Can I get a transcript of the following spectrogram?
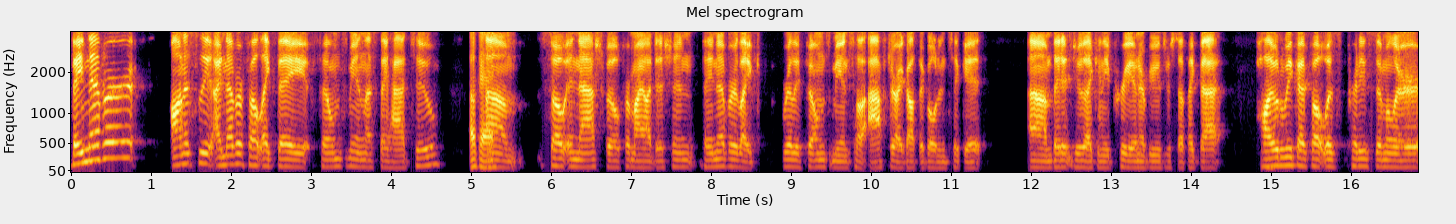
They never honestly, I never felt like they filmed me unless they had to. Okay. Um, so in Nashville for my audition, they never like really filmed me until after I got the golden ticket. Um, they didn't do like any pre-interviews or stuff like that. Hollywood Week I felt was pretty similar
